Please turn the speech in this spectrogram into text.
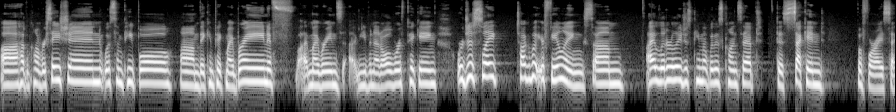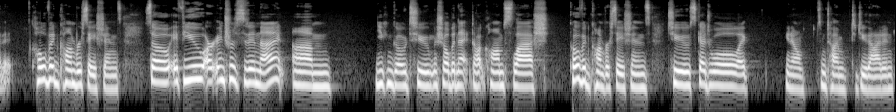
uh, have a conversation with some people, um, they can pick my brain if my brain's even at all worth picking, or just like talk about your feelings. Um, I literally just came up with this concept the second before I said it. COVID conversations. So if you are interested in that, um, you can go to michellebennett.com slash COVID conversations to schedule like, you know, some time to do that. And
